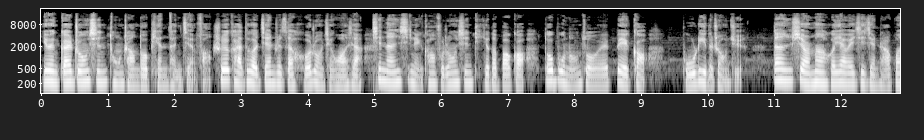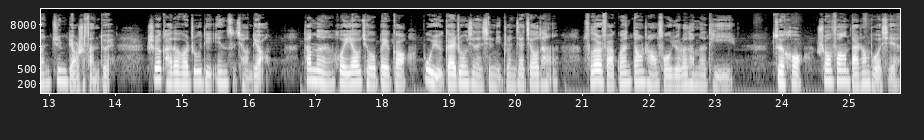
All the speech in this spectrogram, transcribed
因为该中心通常都偏袒检方。施维卡特坚持，在何种情况下，西南心理康复中心提交的报告都不能作为被告不利的证据。但谢尔曼和亚维奇检察官均表示反对。施维卡特和朱迪因此强调。他们会要求被告不与该中心的心理专家交谈。弗勒法官当场否决了他们的提议。最后，双方达成妥协。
